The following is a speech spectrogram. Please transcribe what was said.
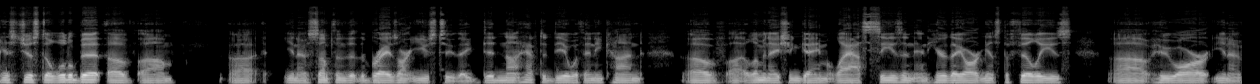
It's just a little bit of um, uh, you know something that the Braves aren't used to. They did not have to deal with any kind of uh, elimination game last season, and here they are against the Phillies, uh, who are you know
